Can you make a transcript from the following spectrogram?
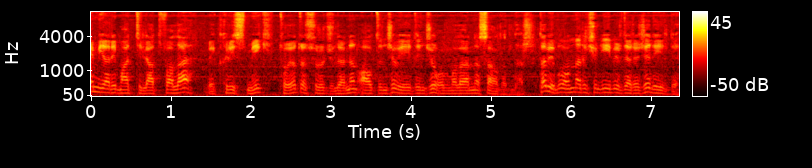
Hem Yarimatti Latvala ve Chris Mick Toyota sürücülerinin 6. ve 7. olmalarını sağladılar. Tabi bu onlar için iyi bir derece değildi.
